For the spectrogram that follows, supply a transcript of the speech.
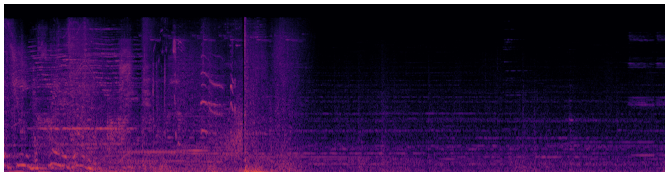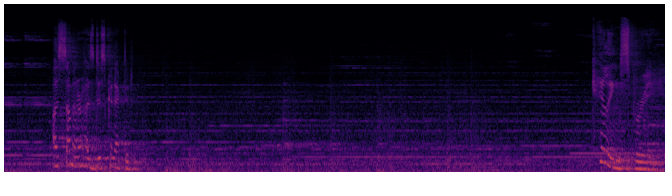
Red team has slain the dragon. A summoner has disconnected. Killing spree.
